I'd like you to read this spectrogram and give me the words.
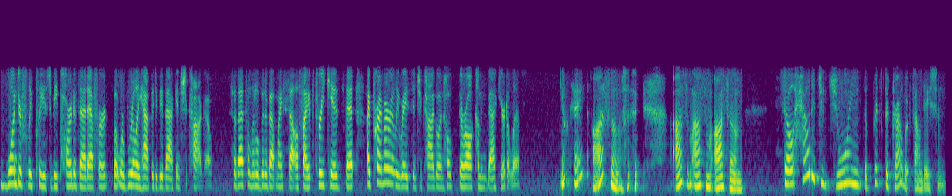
wonderfully pleased to be part of that effort. But we're really happy to be back in Chicago. So that's a little bit about myself. I have three kids that I primarily raised in Chicago and hope they're all coming back here to live. Okay. Awesome. awesome, awesome, awesome. So, how did you join the Pritzker Traubert Foundation?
